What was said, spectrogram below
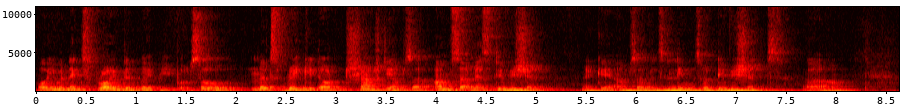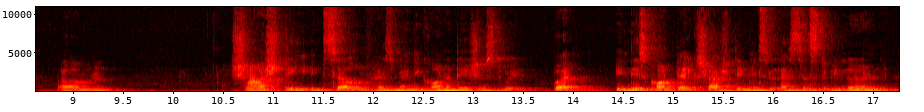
or even exploited by people. So let's break it down. Shashti amsa. Amsa means division. Okay? Amsa means limbs or divisions. Um, um, Shashti itself has many connotations to it, but in this context, Shashti means lessons to be learned.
